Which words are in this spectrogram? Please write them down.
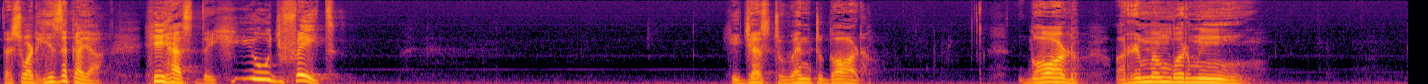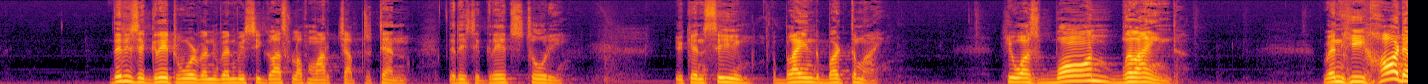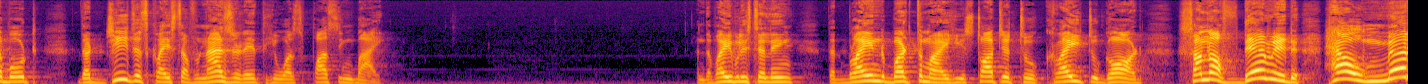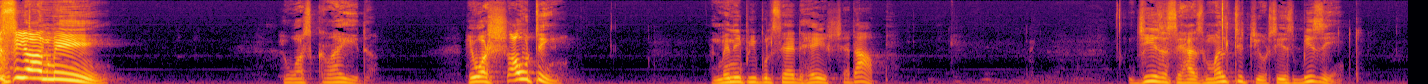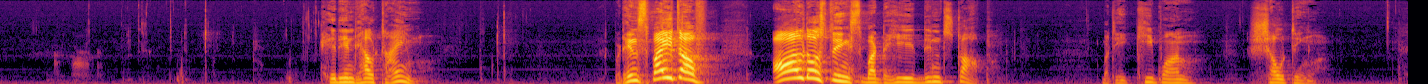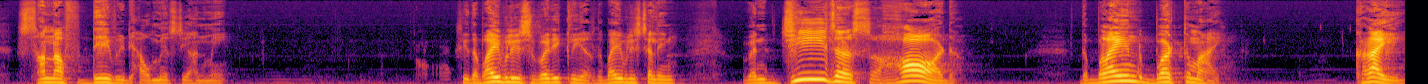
That's what Hezekiah, he has the huge faith. He just went to God. God, remember me. There is a great word when, when we see Gospel of Mark chapter 10. There is a great story. You can see blind Bartimaeus. He was born blind. When he heard about that Jesus Christ of Nazareth, he was passing by. And the Bible is telling that blind Bartimaeus, he started to cry to God, Son of David, have mercy on me. He was cried. He was shouting. And many people said, Hey, shut up. Jesus has multitudes, he is busy. He didn't have time. But in spite of all those things, but he didn't stop. But he keep on shouting, Son of David, have mercy on me. See, the Bible is very clear. The Bible is telling when Jesus heard the blind Bartimaeus cry,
